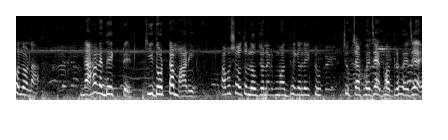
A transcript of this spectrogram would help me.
হলো না। না হলে দেখতে কি দৌড়টা মারে। অবশ্য ও তো লোকজনের মধ্যে গেলে একটু চুপচাপ হয়ে যায় ভদ্র হয়ে যায়।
